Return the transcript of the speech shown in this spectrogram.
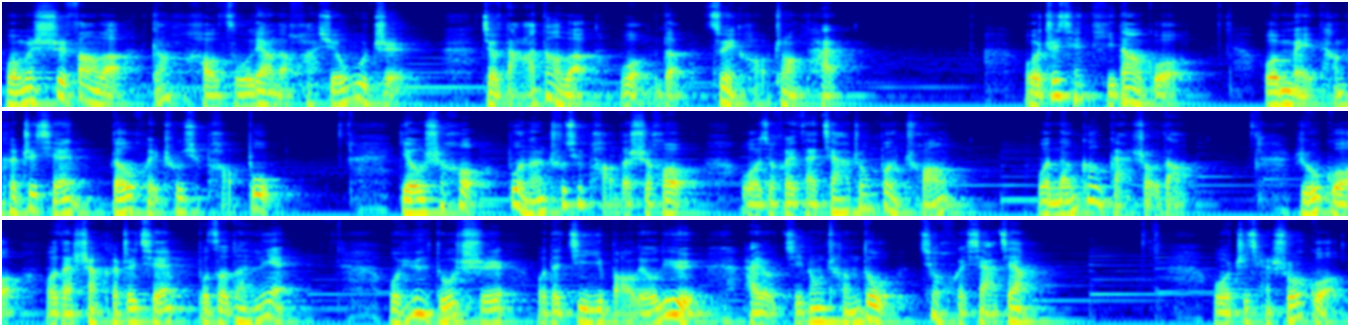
我们释放了刚好足量的化学物质，就达到了我们的最好状态。我之前提到过，我每堂课之前都会出去跑步，有时候不能出去跑的时候，我就会在家中蹦床。我能够感受到，如果我在上课之前不做锻炼，我阅读时我的记忆保留率还有集中程度就会下降。我之前说过，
